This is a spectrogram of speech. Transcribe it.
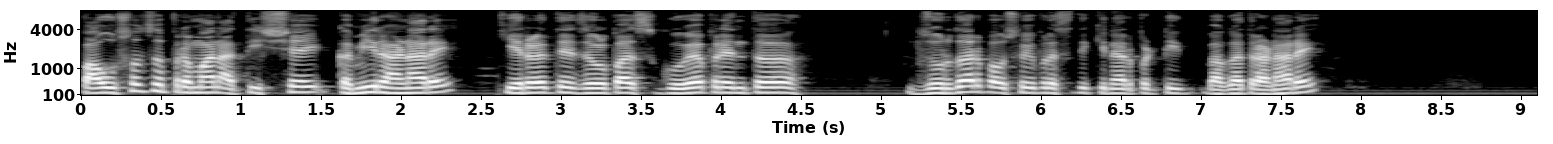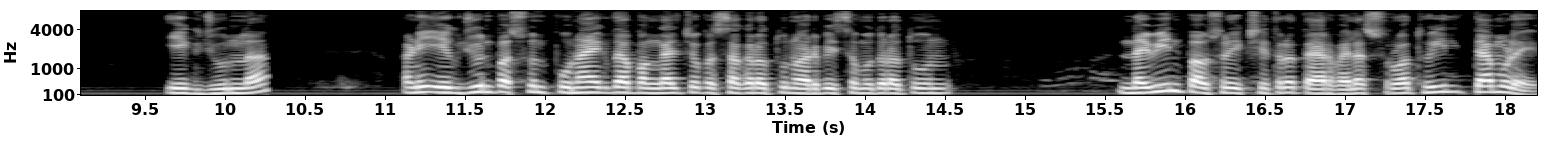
पावसाचं प्रमाण अतिशय कमी राहणार आहे. केरळ ते जवळपास गोव्यापर्यंत जोरदार पावसाळी परिस्थिती किनारपट्टी भागात राहणार आहे. एक जूनला आणि एक जूनपासून पुन्हा एकदा बंगालच्या उपसागरातून अरबी समुद्रातून नवीन पावसाळी क्षेत्र तयार व्हायला सुरुवात होईल. त्यामुळे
